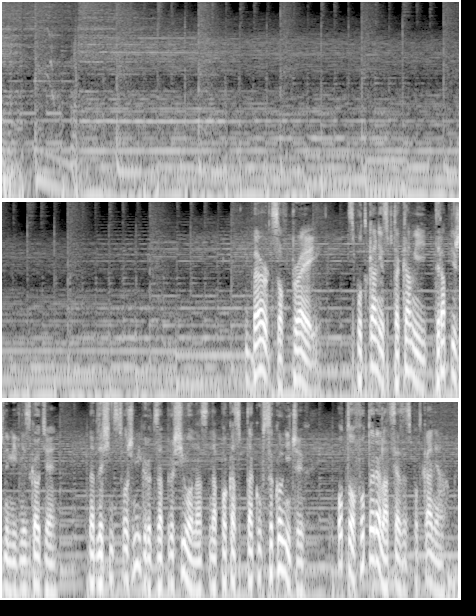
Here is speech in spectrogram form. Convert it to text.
Birds of Prey. Spotkanie z ptakami drapieżnymi w niezgodzie. Nadleśnictwo Żmigród zaprosiło nas na pokaz ptaków sokolniczych. Oto fotorelacja ze spotkania.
